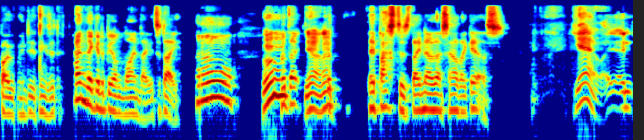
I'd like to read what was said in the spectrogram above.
Bo can do things, and they're going to be online later today. Oh, Oh, but they, yeah, but they're bastards. They know that's how they get us. Yeah, and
